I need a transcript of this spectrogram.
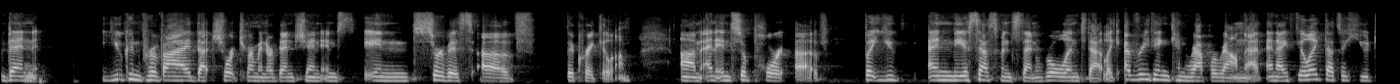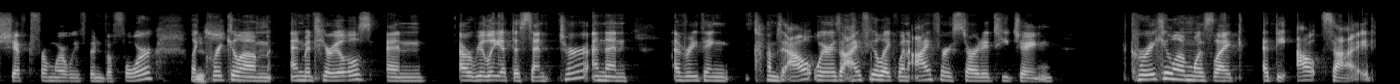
then you can provide that short term intervention in in service of the curriculum um, and in support of. But you and the assessments then roll into that like everything can wrap around that and i feel like that's a huge shift from where we've been before like yes. curriculum and materials and are really at the center and then everything comes out. Whereas I feel like when I first started teaching, curriculum was like at the outside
